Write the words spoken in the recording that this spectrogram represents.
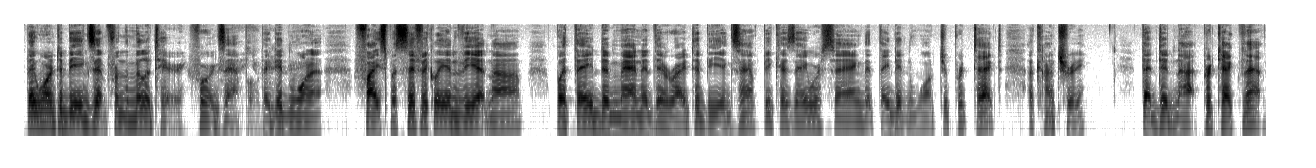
they wanted to be exempt from the military, for example. They didn't want to fight specifically in Vietnam, but they demanded their right to be exempt because they were saying that they didn't want to protect a country that did not protect them.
